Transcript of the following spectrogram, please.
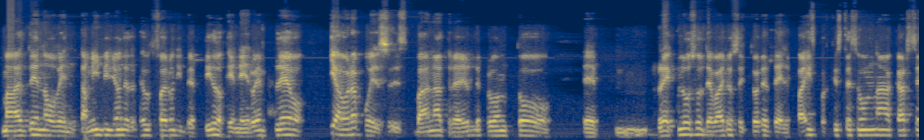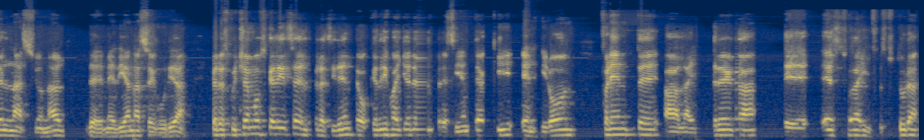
Más de 90 mil millones de pesos fueron invertidos, generó empleo y ahora pues van a traer de pronto eh, reclusos de varios sectores del país porque esta es una cárcel nacional de mediana seguridad. Pero escuchemos qué dice el presidente o qué dijo ayer el presidente aquí en Girón frente a la entrega de esa infraestructura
